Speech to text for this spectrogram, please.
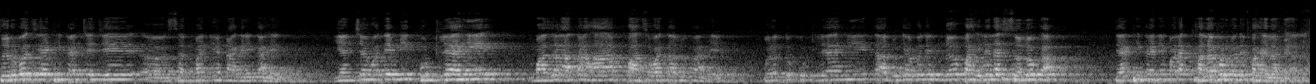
सर्वच या ठिकाणचे जे सन्मान्य नागरिक आहेत यांच्यामध्ये मी कुठल्याही माझा आता हा पाचवा तालुका आहे परंतु कुठल्याही तालुक्यामध्ये न पाहिलेला सलोखा त्या ठिकाणी मला खालापूरमध्ये पाहायला मिळाला.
